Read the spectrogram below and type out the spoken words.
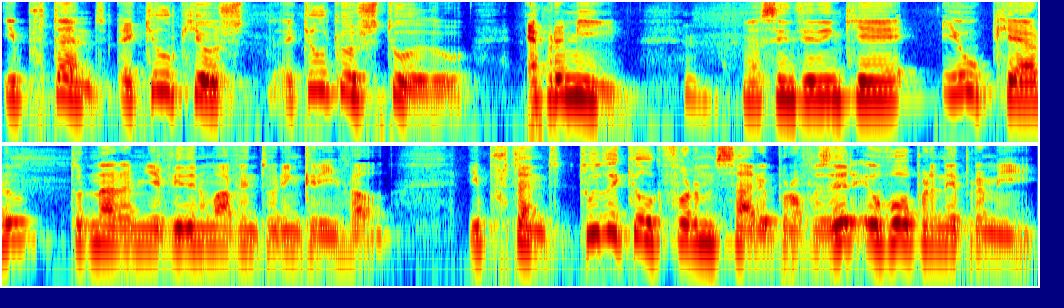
e portanto, aquilo que, eu, aquilo que eu estudo é para mim. No sentido em que é, eu quero tornar a minha vida numa aventura incrível e, portanto, tudo aquilo que for necessário para o fazer, eu vou aprender para mim.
